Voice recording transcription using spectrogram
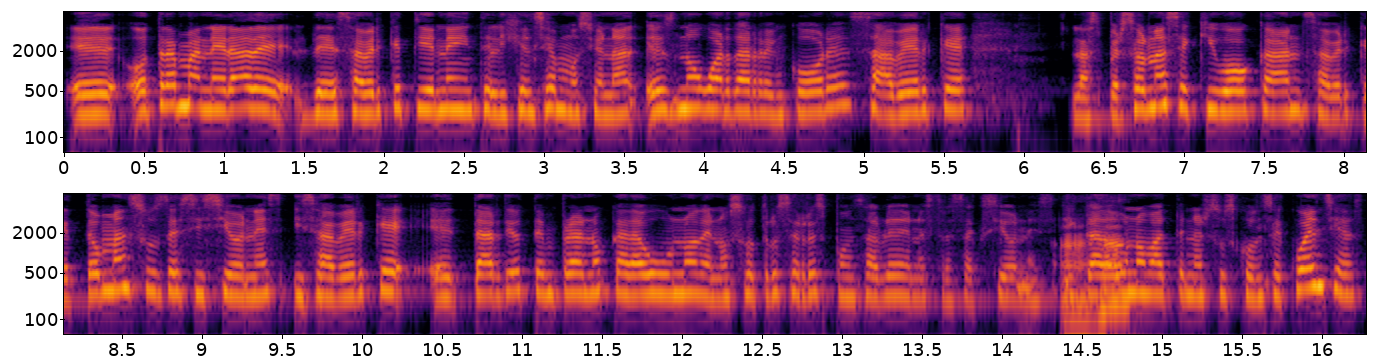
Eh, otra manera de, de saber que tiene inteligencia emocional es no guardar rencores, saber que las personas se equivocan, saber que toman sus decisiones y saber que eh, tarde o temprano cada uno de nosotros es responsable de nuestras acciones y cada uno va a tener sus consecuencias.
